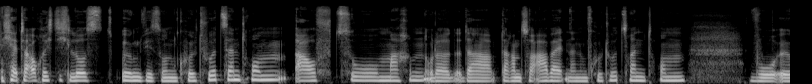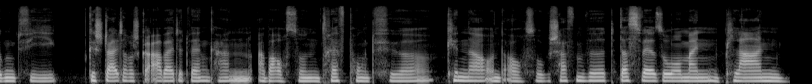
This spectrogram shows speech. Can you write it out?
ich hätte auch richtig Lust, irgendwie so ein Kulturzentrum aufzumachen oder da daran zu arbeiten, an einem Kulturzentrum, wo irgendwie gestalterisch gearbeitet werden kann, aber auch so ein Treffpunkt für Kinder und auch so geschaffen wird. Das wäre so mein Plan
